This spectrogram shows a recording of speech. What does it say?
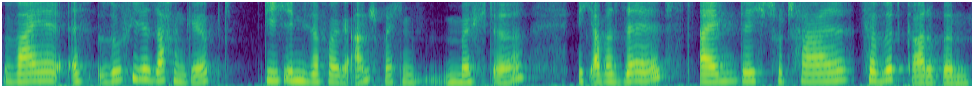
weil es so viele Sachen gibt, die ich in dieser Folge ansprechen möchte, ich aber selbst eigentlich total verwirrt gerade bin.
